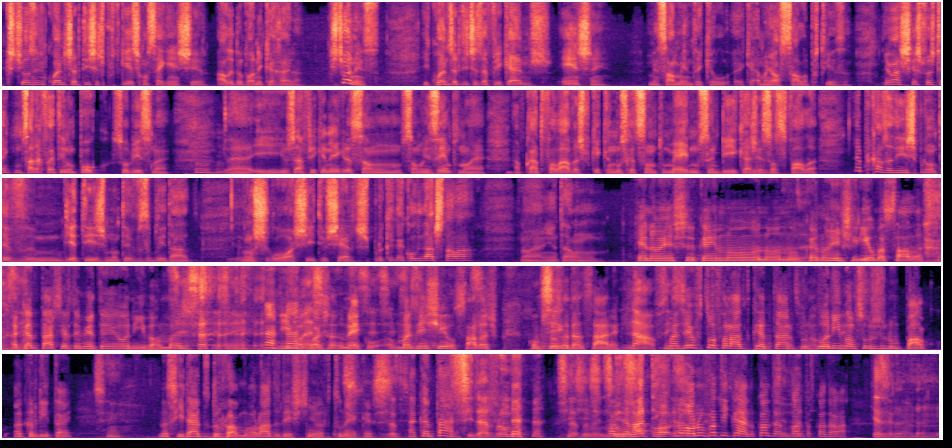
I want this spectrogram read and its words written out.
questionem quantos artistas portugueses conseguem encher, além do Tony Carreira. Questionem-se. E quantos artistas africanos enchem mensalmente aquele, a maior sala portuguesa. Eu acho que as pessoas têm que começar a refletir um pouco sobre isso, não é? Eh, e os África Negra são, são um exemplo, não é? Há bocado falavas porque é que a música de São Tomé e de Moçambique às vezes só se fala. É por causa disso, porque não teve mediatismo, não teve visibilidade, não chegou aos sítios certos, porque a qualidade está lá, não é? Então. Quem não enche, quem não, não, não, quem não encheria uma sala a cantar certamente é o Aníbal, mas Sim, sim, sim. Aníbal Mas- Costa, Neco, mas encheu salas com pessoas Sim. a dançarem. Não, sim, Mas sim. eu estou a falar de cantar porque o Aníbal surge num palco, acreditem, Sim. Na cidade de Roma, ao lado deste senhor, Tonecas, Exato. a cantar. Cidade de Roma. Exatamente. Conta No lá, ou, ou no Vaticano, conta, conta, conta lá. Quer dizer,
